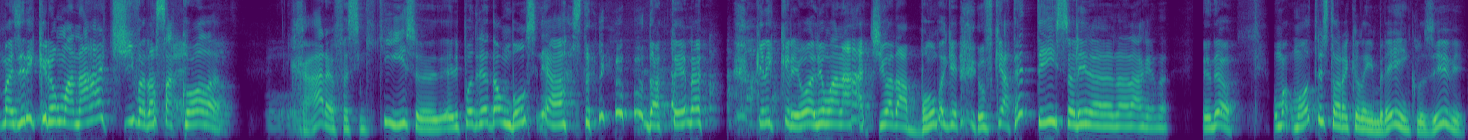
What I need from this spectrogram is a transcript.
Mas ele criou uma narrativa da sacola. Cara, eu falei assim, o que, que é isso? Ele poderia dar um bom cineasta ali, o da Atena, porque ele criou ali uma narrativa da bomba que eu fiquei até tenso ali, na, na, na entendeu? Uma, uma, outra história que eu lembrei, inclusive,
